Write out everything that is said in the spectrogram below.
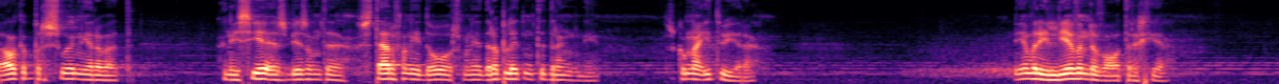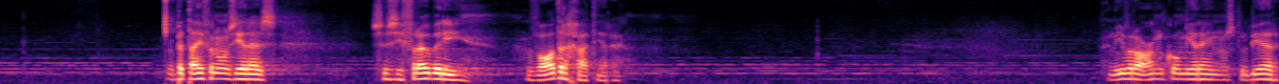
Elke persoon, Here, wat En die see is besig om te sterf van die dors, maar nie 'n druppel het om te drink nie. Ons kom na U toe, Here. Die een wat die lewende water gee. 'n Party van ons Here is soos die vrou by die watergat, Here. En nie waar daar aankom, Here, en ons probeer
